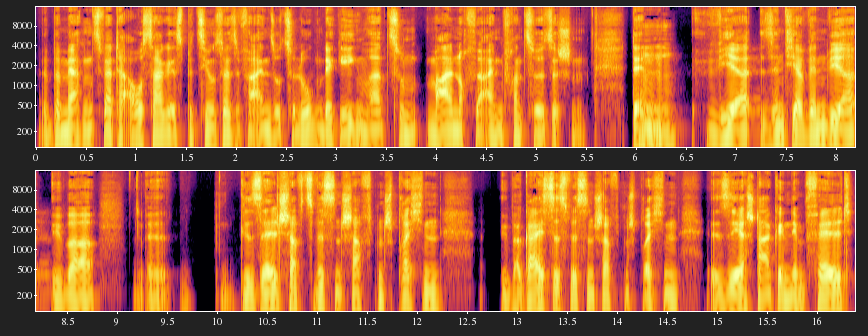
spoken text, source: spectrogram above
bemerkenswerte Aussage ist, beziehungsweise für einen Soziologen der Gegenwart, zumal noch für einen französischen. Denn mhm. wir sind ja, wenn wir über äh, Gesellschaftswissenschaften sprechen, über Geisteswissenschaften sprechen, sehr stark in dem Feld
